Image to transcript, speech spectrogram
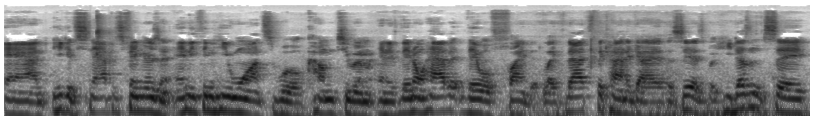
And he can snap his fingers and anything he wants will come to him. And if they don't have it, they will find it. Like, that's the kind of guy this is. But he doesn't say,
